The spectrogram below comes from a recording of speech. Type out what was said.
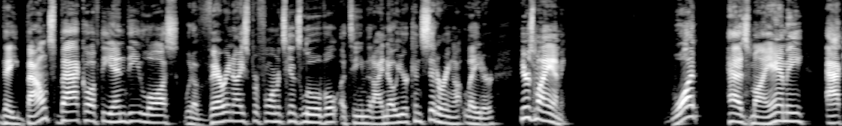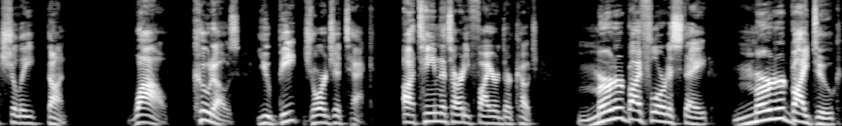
they bounced back off the ND loss with a very nice performance against Louisville, a team that I know you're considering uh, later. Here's Miami. What has Miami actually done? Wow, kudos. You beat Georgia Tech, a team that's already fired their coach. Murdered by Florida State, murdered by Duke,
